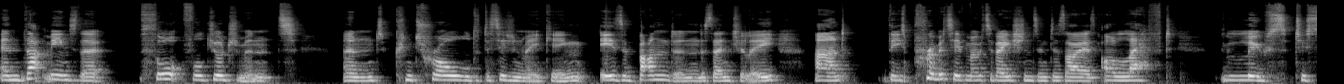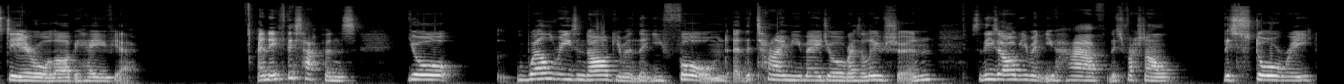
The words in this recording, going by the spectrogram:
And that means that thoughtful judgment and controlled decision making is abandoned essentially, and these primitive motivations and desires are left loose to steer all our behaviour. And if this happens, your well reasoned argument that you formed at the time you made your resolution, so these argument you have, this rationale, this story,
